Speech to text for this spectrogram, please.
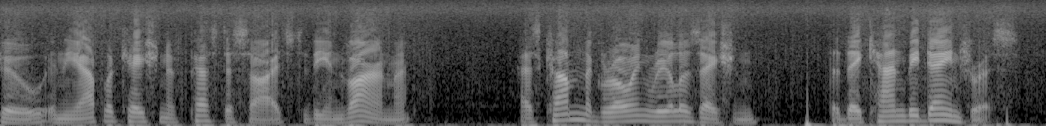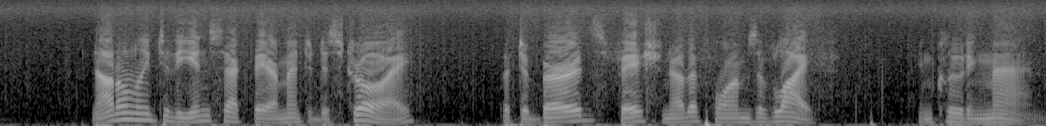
II in the application of pesticides to the environment has come the growing realization that they can be dangerous, not only to the insect they are meant to destroy, but to birds, fish, and other forms of life, including man.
